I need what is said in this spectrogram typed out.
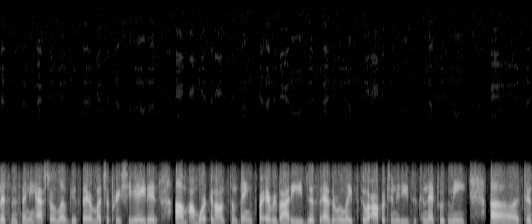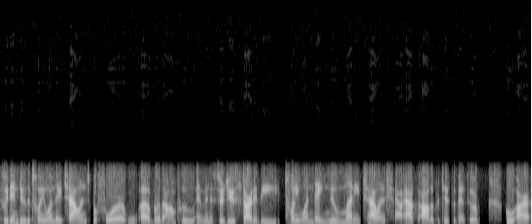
that's been sending Astro Love gifts. They're much appreciated. Um, I'm working on some things for everybody just as it relates to our opportunity to connect with me. Uh, since we didn't do the 21 day challenge before uh, Brother Ampu and Minister Juice started the 21 day new money challenge, shout out to all the participants who are who are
